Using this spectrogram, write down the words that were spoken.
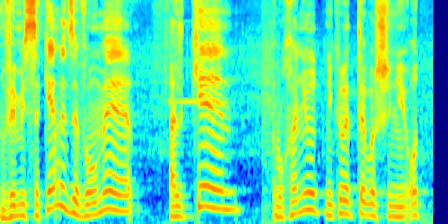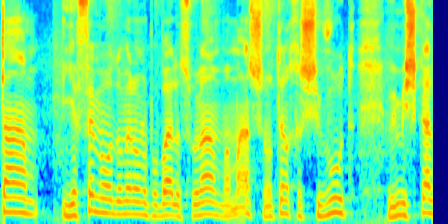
ומסכם את זה ואומר, על כן רוחניות נקראת טבע שני. עוד טעם יפה מאוד אומר לנו פה בעל הסולם, ממש נותן חשיבות ומשקל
